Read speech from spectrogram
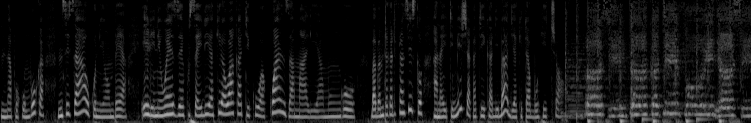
mnapokumbuka, msisahau kuniombea ili niweze kusaidia kila wakati kuwa kwanza mali ya Mungu. Baba Mtakatifu Francisco anahitimisha katika dibaji ya kitabu hicho. Basi Mtakatifu Inyasi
